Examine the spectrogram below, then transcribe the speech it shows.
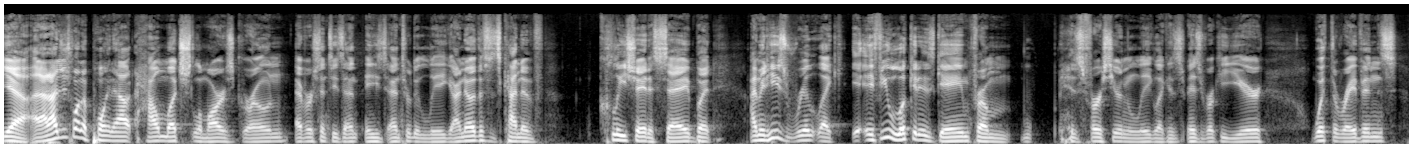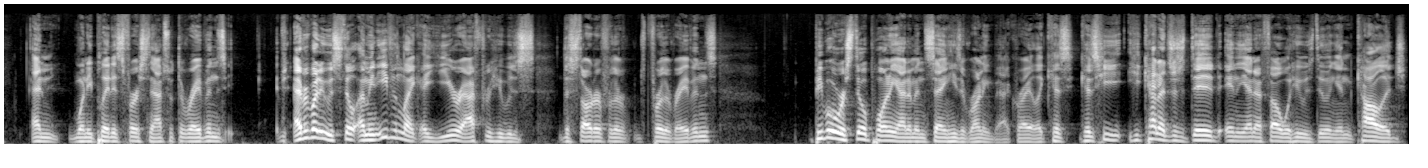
Yeah, and I just want to point out how much Lamar's grown ever since he's en- he's entered the league. I know this is kind of cliche to say, but I mean, he's really like if you look at his game from his first year in the league, like his, his rookie year with the Ravens, and when he played his first snaps with the Ravens, everybody was still. I mean, even like a year after he was the starter for the for the Ravens, people were still pointing at him and saying he's a running back, right? Like because because he he kind of just did in the NFL what he was doing in college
